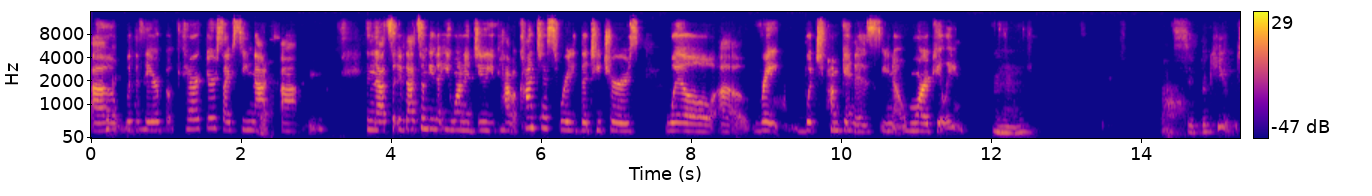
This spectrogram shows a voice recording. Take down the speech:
uh, okay. with the favorite book characters. So I've seen that. Um, and that's if that's something that you want to do you can have a contest where the teachers will uh, rate which pumpkin is you know more appealing. Mm-hmm. super cute.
